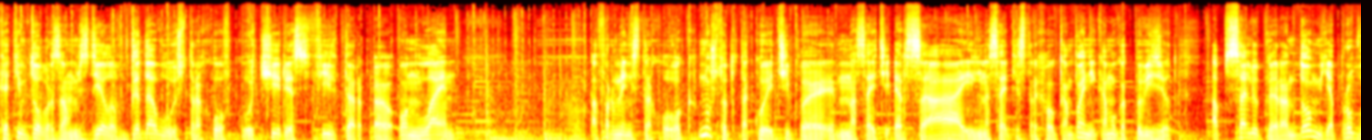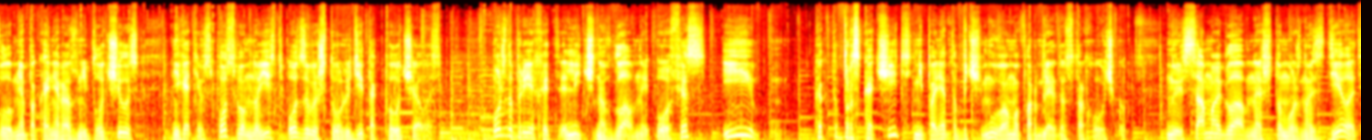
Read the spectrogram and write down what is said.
каким-то образом, сделав годовую страховку через фильтр э, онлайн оформление страховок, ну, что-то такое, типа на сайте РСА или на сайте страховой компании, кому как повезет. Абсолютный рандом, я пробовал, у меня пока ни разу не получилось никаким способом, но есть отзывы, что у людей так получалось. Можно приехать лично в главный офис и как-то проскочить, непонятно почему вам оформляют эту страховочку. Ну и самое главное, что можно сделать,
